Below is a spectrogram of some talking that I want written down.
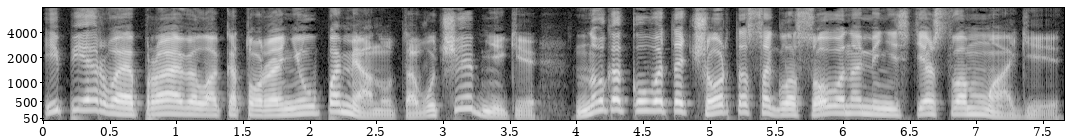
И первое правило, которое не упомянуто в учебнике, но какого-то черта согласовано Министерством магии.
